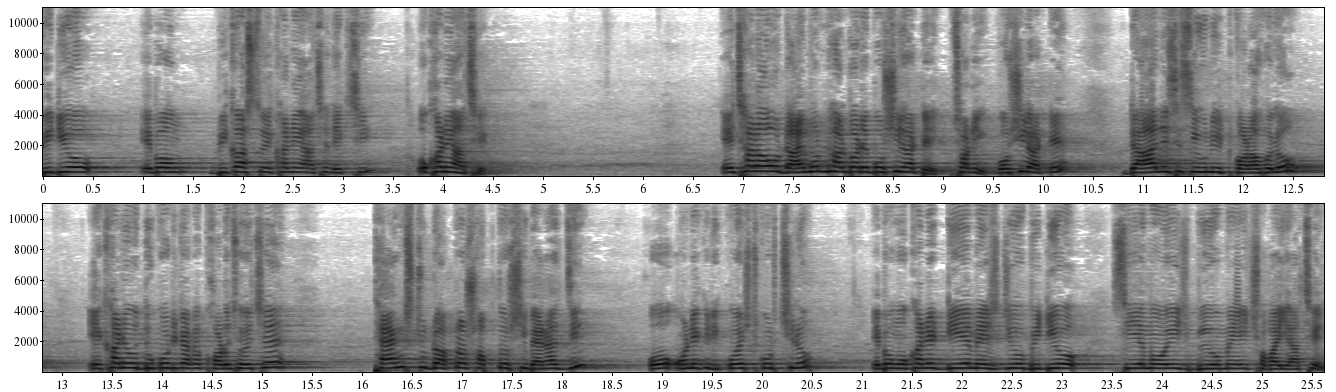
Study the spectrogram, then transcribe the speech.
বিডিও এবং বিকাশ তো এখানে আছে দেখছি, ওখানে আছে। এছাড়াও ডায়মন্ড হারবারে বসিরহাটে সরি বসিরহাটে ডায়ালিসিস ইউনিট করা হলো। এখানেও দু কোটি টাকা খরচ হয়েছে। Thanks to doctor Saptarshi Banerjee, ও অনেক রিকোয়েস্ট করছিল। এবং ওখানে DM SDO BDO CMOH BMOH সবাই আছেন।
